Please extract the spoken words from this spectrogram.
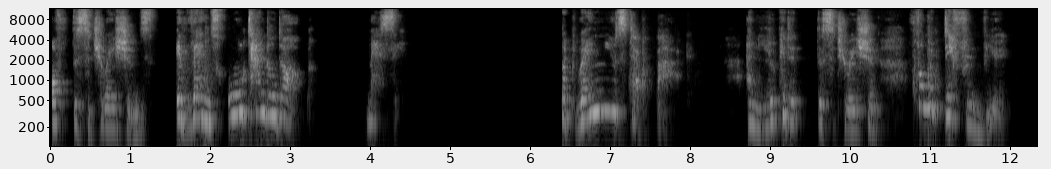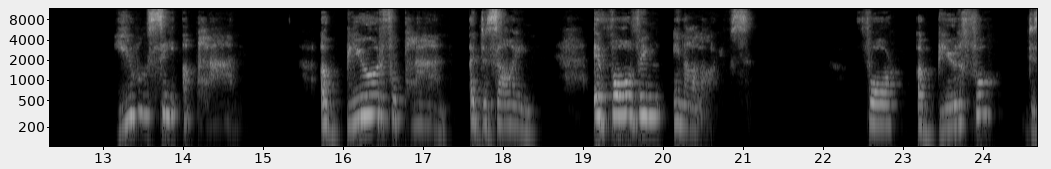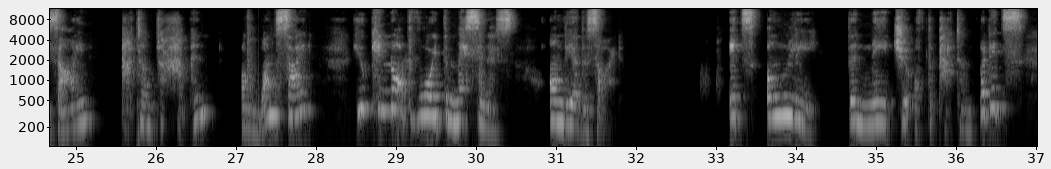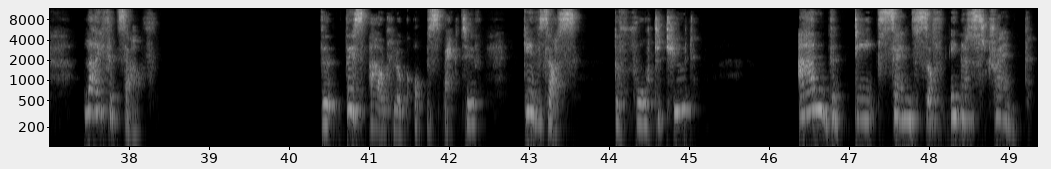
of the situations, events all tangled up, messy. But when you step back and look at it, the situation from a different view, you will see a plan a beautiful plan, a design evolving in our lives for a beautiful design pattern to happen on one side, you cannot avoid the messiness on the other side. It's only the nature of the pattern, but it's life itself. The, this outlook or perspective gives us the fortitude and the deep sense of inner strength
